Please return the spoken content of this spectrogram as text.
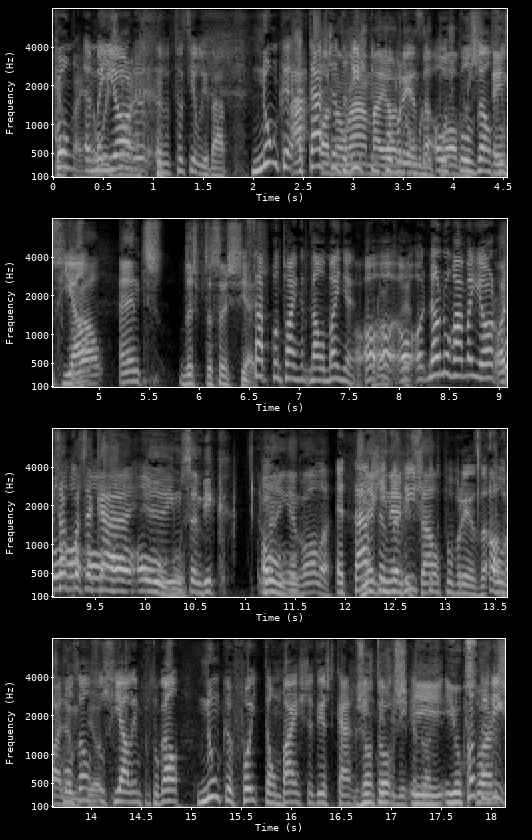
com a maior é? facilidade. Nunca a taxa de risco de pobreza ou exclusão social antes das prestações sociais. Sabe quanto há na Alemanha? Oh, oh, oh, não, não há maior. Olha, sabe quanto é que há em Moçambique? Ou em Angola, a taxa de risco de pobreza oh, ou exclusão social em Portugal nunca foi tão baixa desde que há João Torres e, e o que Soares,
